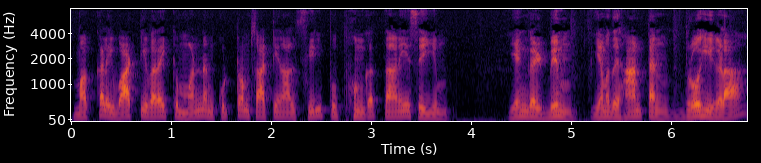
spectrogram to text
மக்களை வாட்டி வதைக்கும் மன்னன் குற்றம் சாட்டினால் சிரிப்பு பொங்கத்தானே செய்யும். எங்கள் பிம் எமது ஹாண்டன் துரோகிகளா?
